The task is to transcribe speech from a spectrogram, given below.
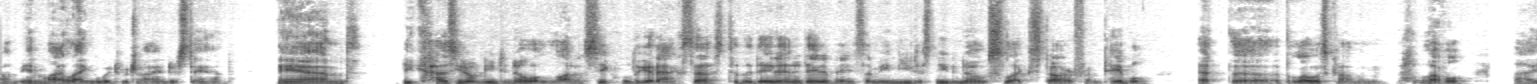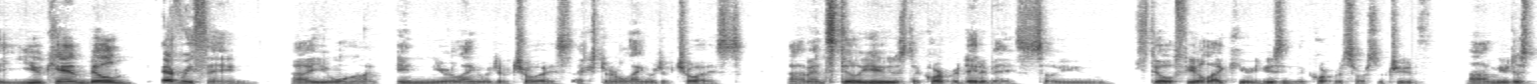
um, in my language, which I understand. And because you don't need to know a lot of SQL to get access to the data in a database, I mean, you just need to know select star from table at the, at the lowest common level. Uh, you can build everything uh, you want in your language of choice, external language of choice um, and still use the corporate database. So you still feel like you're using the corporate source of truth. Um, you're just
